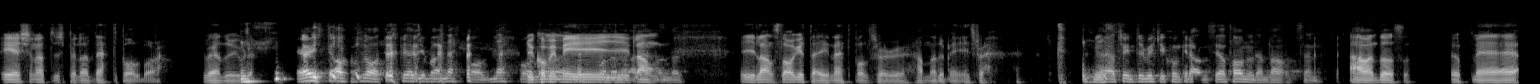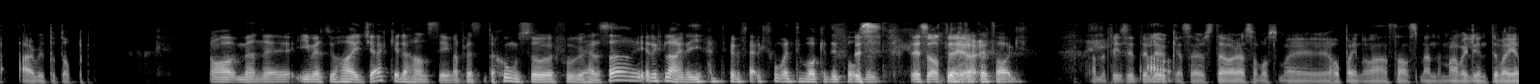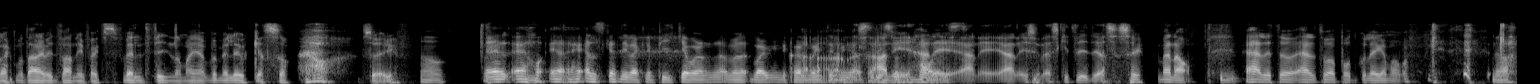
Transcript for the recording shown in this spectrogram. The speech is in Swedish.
Erkänn, att du spelar netboll bara. Det var det du gjorde. ja just det, ja, förlåt. Jag spelade ju bara netboll. netboll du kom ju med i, land, i landslaget där i netboll tror jag du hamnade med i tror jag. jag tror inte det är mycket konkurrens, jag tar nog den platsen. Ja men då så. Upp med Arvid på topp. Ja men eh, i och med att du hijackade hans egna presentation så får vi hälsa Erik Laine hjärtligt välkommen tillbaka till podden. Det, det är sånt jag gör. Ett tag. Ja, men finns inte. Lukas här och störa så måste man ju hoppa in någon annanstans. Men man vill ju inte vara elak mot Arvid för han är faktiskt väldigt fin om man jämför med Lukas. Så, så är det ju. Ja. Jag, jag, jag, älskar att ni verkligen pikar varandra gång ni själva inte är med. Alltså, han, är, han, är, han, är, han är så läskigt vidrig alltså. Men ja, mm. härligt, att, härligt att vara poddkollega med honom. Ja.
